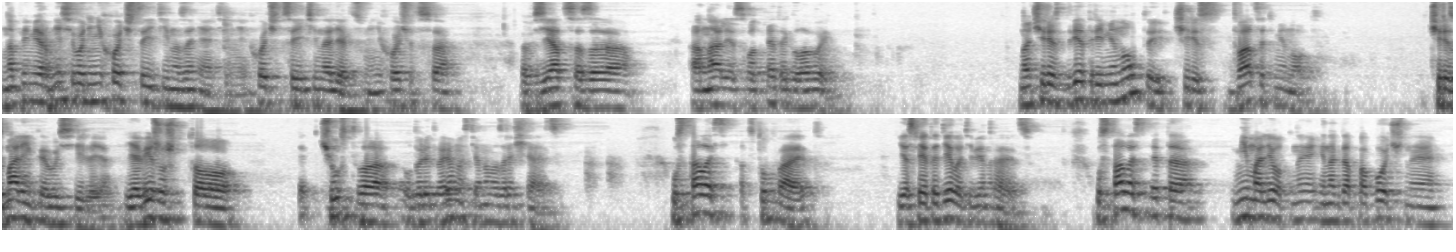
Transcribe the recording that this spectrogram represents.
Например, мне сегодня не хочется идти на занятия, не хочется идти на лекцию, мне не хочется взяться за анализ вот этой главы. Но через 2-3 минуты, через 20 минут, через маленькое усилие, я вижу, что чувство удовлетворенности, оно возвращается. Усталость отступает, если это дело тебе нравится. Усталость — это мимолетные, иногда побочные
